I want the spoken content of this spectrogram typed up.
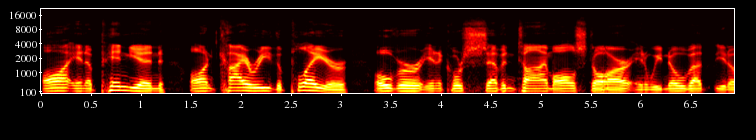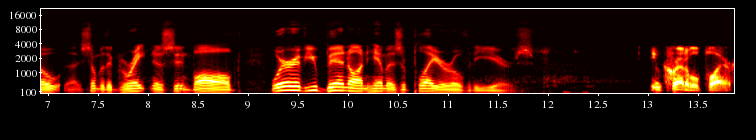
on an opinion on Kyrie, the player? over, and of course, seven time All Star, and we know about you know uh, some of the greatness involved. Where have you been on him as a player over the years? Incredible player,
